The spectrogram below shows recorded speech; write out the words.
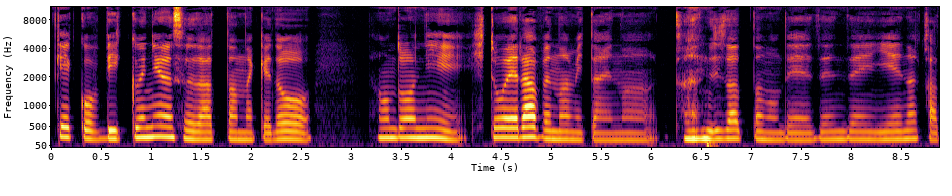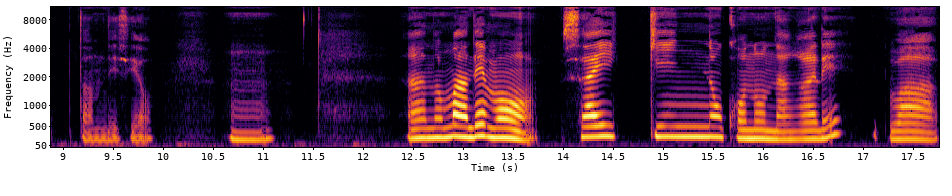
結構ビッグニュースだったんだけど、本当に人選ぶなみたいな感じだったので、全然言えなかったんですよ。うん。あの、まあでも、最近のこの流れは、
